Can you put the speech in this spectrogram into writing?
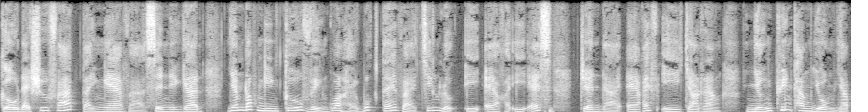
cựu đại sứ Pháp tại Nga và Senegal, giám đốc nghiên cứu Viện quan hệ quốc tế và chiến lược IRIS trên đài RFI cho rằng những chuyến thăm dồn dập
